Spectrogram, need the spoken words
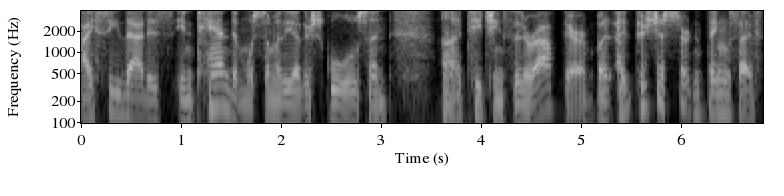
I see that as in tandem with some of the other schools and uh, teachings that are out there. But I, there's just certain things I've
